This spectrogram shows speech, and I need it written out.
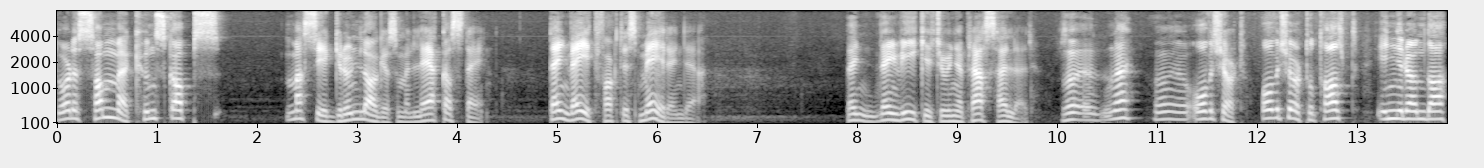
Du har det samme kunnskapsmessige grunnlaget som en lekastein. Den vet faktisk mer enn det. Den, den viker ikke under press heller. Så nei, overkjørt. Overkjørt totalt. Innrøm da.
